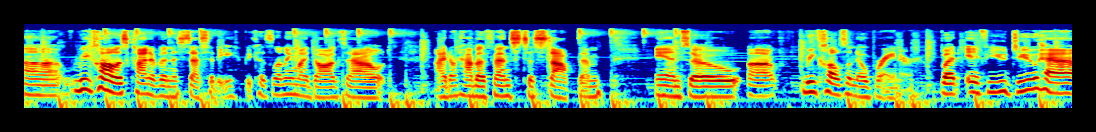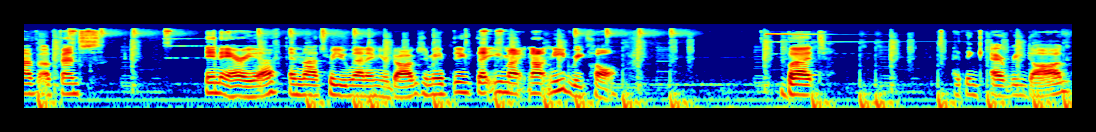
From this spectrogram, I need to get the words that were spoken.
uh, recall is kind of a necessity because letting my dogs out, I don't have a fence to stop them. And so uh, recall's a no brainer. But if you do have a fence in area and that's where you let in your dogs, you may think that you might not need recall. But I think every dog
